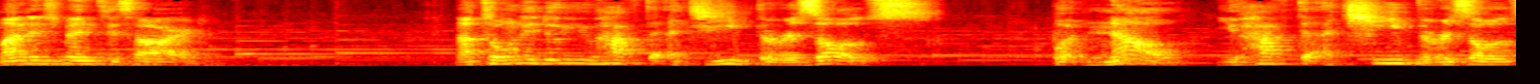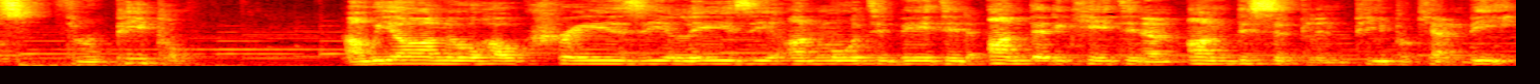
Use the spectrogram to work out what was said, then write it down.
Management is hard. Not only do you have to achieve the results, but now you have to achieve the results through people. And we all know how crazy, lazy, unmotivated, undedicated, and undisciplined people can be,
